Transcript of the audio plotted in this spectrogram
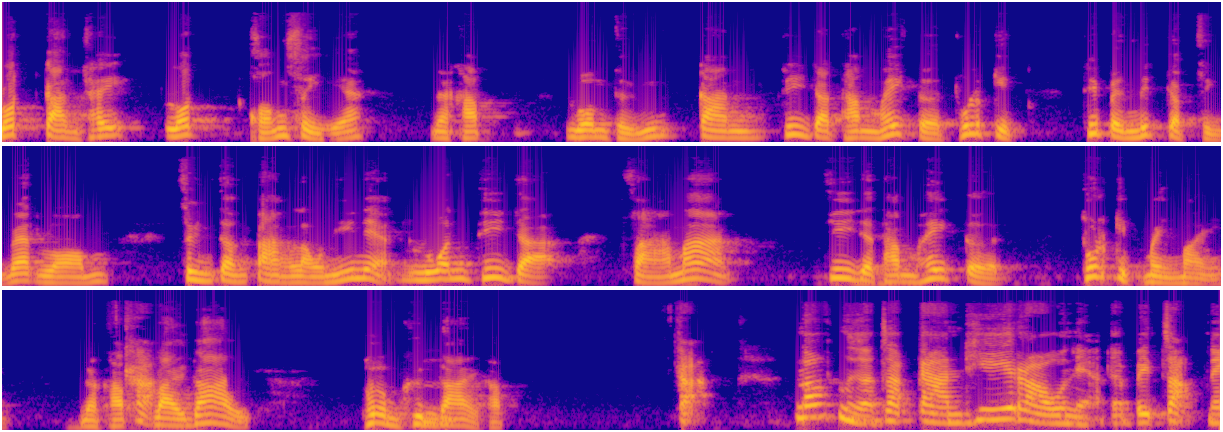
ลดการใช้ลดของเสียนะครับ รวมถึงการที่จะทำให้เกิดธุรกิจที่เป็นมิตรกับสิ่งแวดล้อม สิ่งต่างๆ เหล่านี้เนี่ยล้วนที่จะสามารถที่จะทำให้เกิดธุรกิจใหม่ ๆ นะครับ รายได้ เพิ่มขึ้นได้ครับนอกเหนือจากการที่เราเนี่ยไปจับใน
